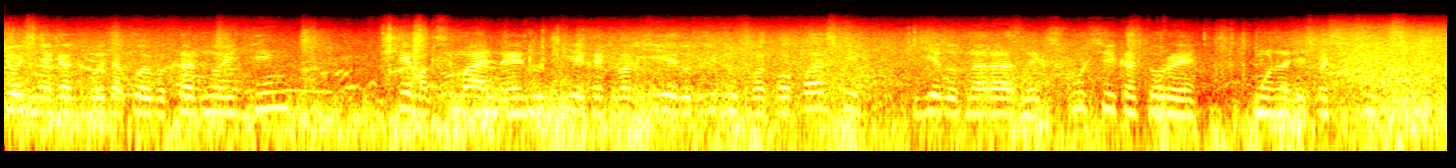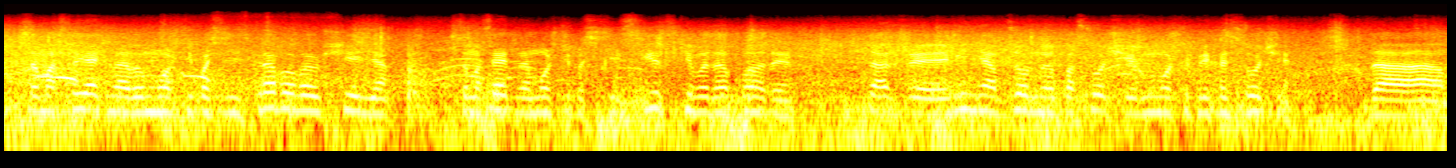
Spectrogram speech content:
Сегодня как бы такой выходной день. Все максимально идут ехать, в- едут, идут в аквапарки, едут на разные экскурсии, которые можно здесь посетить. Самостоятельно вы можете посетить Крабовое ущелье, самостоятельно можете посетить Свирские водопады. Также мини-обзорную по Сочи, вы можете приехать в Сочи до,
